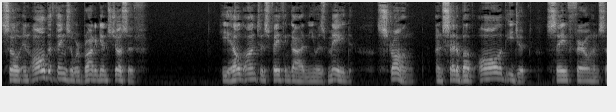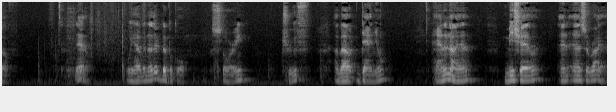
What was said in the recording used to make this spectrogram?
So, in all the things that were brought against Joseph, he held on to his faith in God and he was made strong and set above all of Egypt, save Pharaoh himself. Now, we have another biblical story, truth, about Daniel, Hananiah, Mishael, and Azariah,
